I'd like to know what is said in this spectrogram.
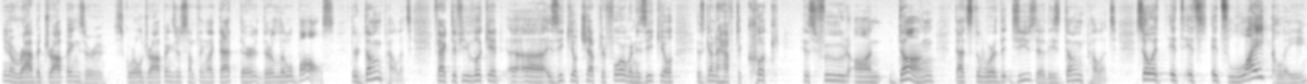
you know, rabbit droppings or squirrel droppings or something like that, they're, they're little balls. They're dung pellets. In fact, if you look at uh, uh Ezekiel chapter 4, when Ezekiel is going to have to cook his food on dung, that's the word that's used there, these dung pellets. So it, it, it's, it's likely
